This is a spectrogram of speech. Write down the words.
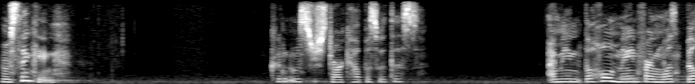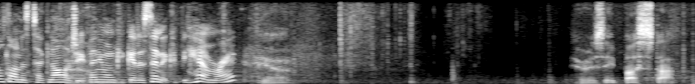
I was thinking. Couldn't Mr. Stark help us with this? I mean, the whole mainframe was built on his technology. if anyone um, could get us in, it could be him, right? Yeah. There is a bus stop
